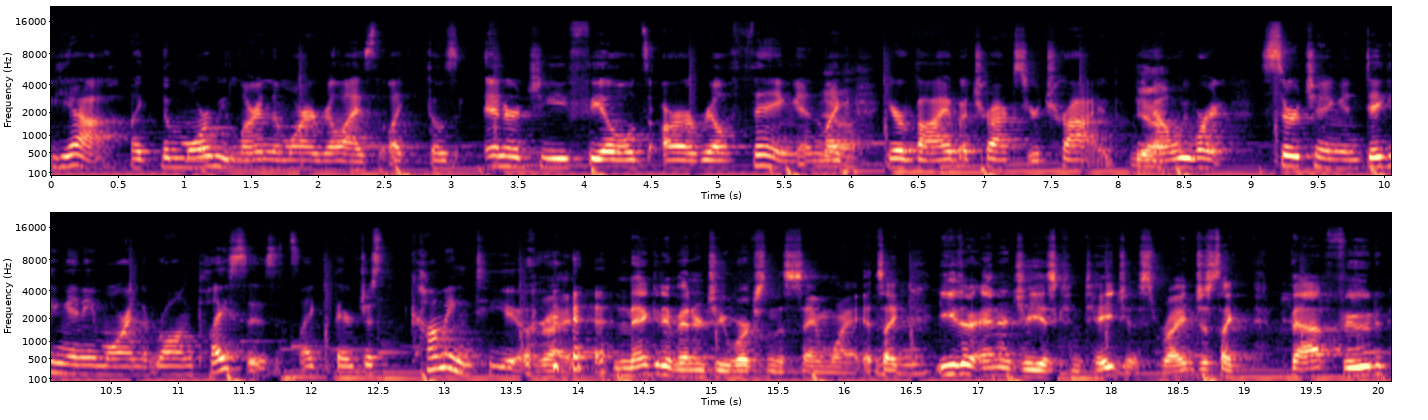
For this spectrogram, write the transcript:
yeah. Like the more we learn, the more I realize that like those energy fields are a real thing, and Yeah. like your vibe attracts your tribe. You Yeah. know, we weren't searching and digging anymore in the wrong places. It's like they're just coming to you. right negative energy works in the same way it's like mm-hmm. either energy is contagious right just like bad food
